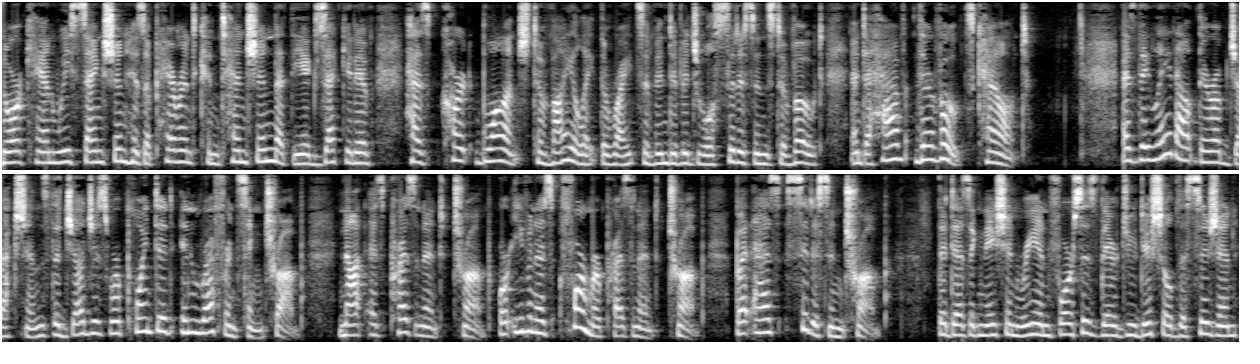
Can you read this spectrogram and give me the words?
nor can we sanction his apparent contention that the executive has carte blanche to violate the rights of individual citizens to vote and to have their votes count. As they laid out their objections, the judges were pointed in referencing Trump, not as President Trump or even as former President Trump, but as Citizen Trump. The designation reinforces their judicial decision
